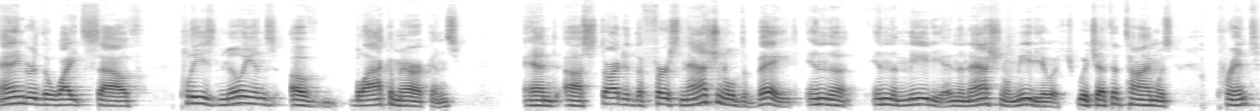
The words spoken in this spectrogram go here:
angered the white South, pleased millions of Black Americans and uh, started the first national debate in the in the media, in the national media, which which at the time was print,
